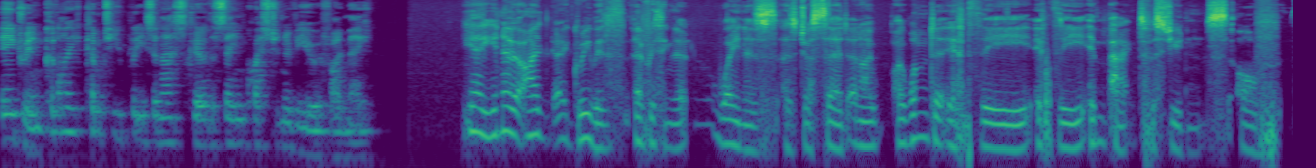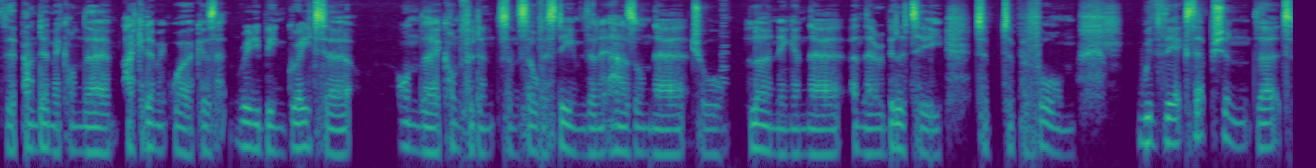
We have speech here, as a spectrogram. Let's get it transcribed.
Adrian, could I come to you, please, and ask uh, the same question of you, if I may? Yeah, you know, I agree with everything that Wayne has, has just said, and I, I wonder if the if the impact for students of the pandemic on their academic work has really been greater on their confidence and self-esteem than it has on their actual learning and their and their ability to, to perform with the exception that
